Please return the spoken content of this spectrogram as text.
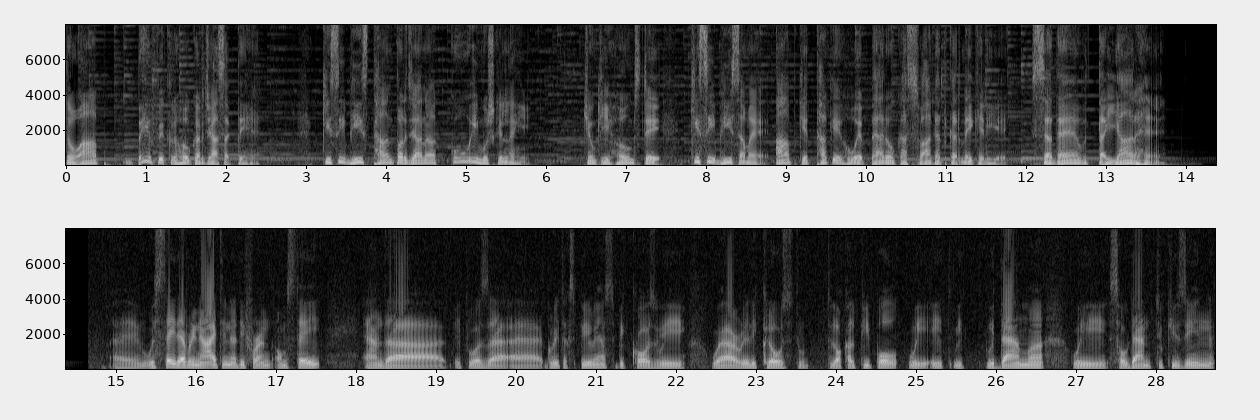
तो आप बेफिक्र होकर जा सकते हैं। किसी भी स्थान पर जाना कोई मुश्किल नहीं क्योंकि होमस्टे किसी भी समय आपके थके हुए पैरों का स्वागत करने के लिए सदैव तैयार हैं। Uh, we stayed every night in a different homestay, and uh, it was a, a great experience because we were really close to, to local people. We ate with, with them, we saw them to cuisine,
